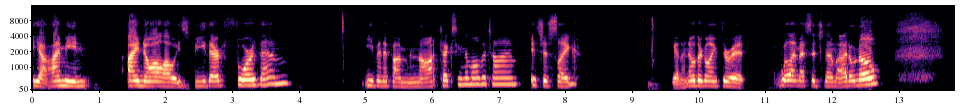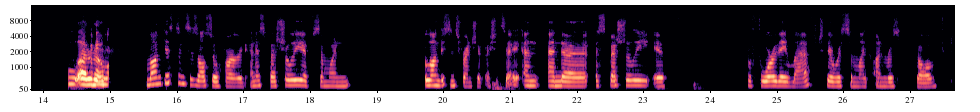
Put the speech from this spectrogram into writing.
yeah i mean i know i'll always be there for them even if i'm not texting them all the time. It's just like again i know they're going through it. Will i message them? I don't know. Well i don't know long distance is also hard and especially if someone a long distance friendship i should say and and uh especially if before they left there was some like unresolved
